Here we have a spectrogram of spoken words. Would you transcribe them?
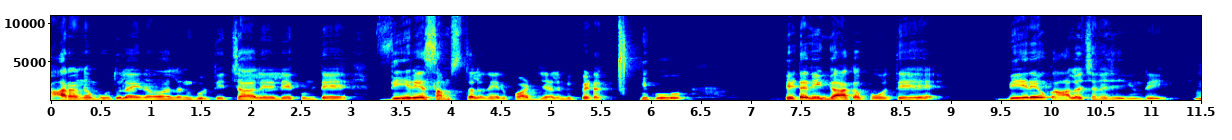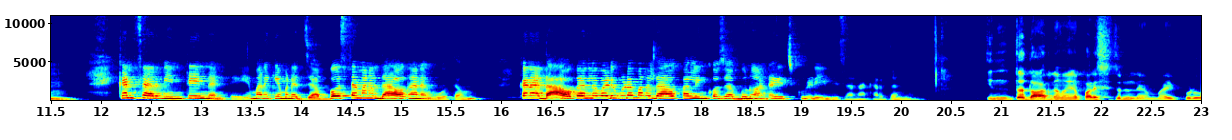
కారణభూతులైన వాళ్ళని గుర్తించాలి లేకుంటే వేరే సంస్థలను ఏర్పాటు చేయాలి. మీకు పెట్ట మీకు పెట్టని కాకపోతే వేరే ఒక ఆలోచన చేయండి. కానీ సార్ వింత ఏంటంటే మనకి ఏమైనా జబ్బు వస్తే మనం దావకానకు పోతాం. కానీ ఆ దావకాన్ల వాడి కూడా మన దావకాన్లు ఇంకో జబ్బును అంటగించుకునేది ఏంది సార్? నాకు అర్థం కాదు. ఇంత దారుణమైన పరిస్థితులు ఉన్నాయమ్మా. ఇప్పుడు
